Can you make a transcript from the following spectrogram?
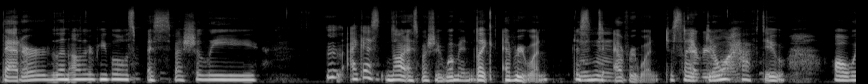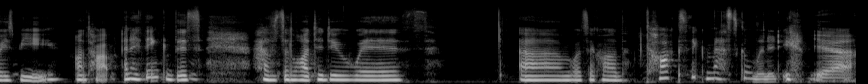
better than other people, especially mm, I guess not especially women, like everyone. Just everyone. Just like you don't have to always be on top. And I think this has a lot to do with um what's it called? Toxic masculinity. yeah.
